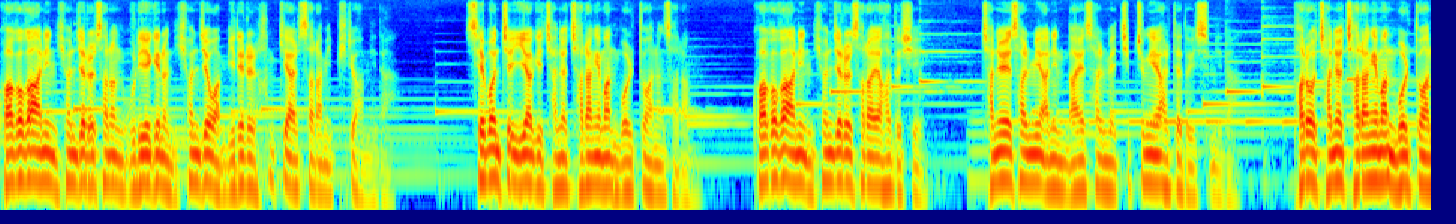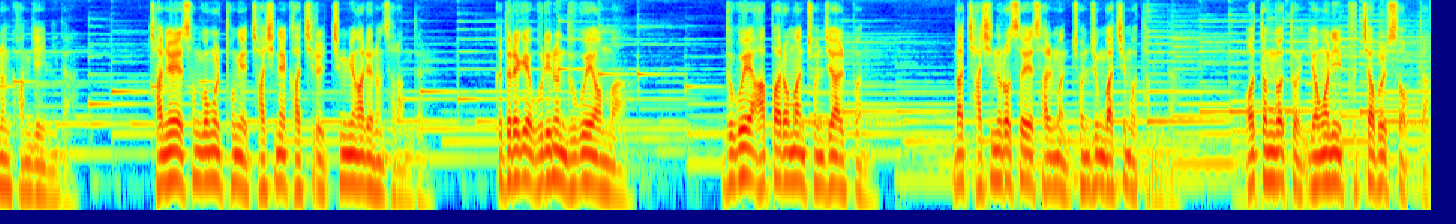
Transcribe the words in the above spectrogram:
과거가 아닌 현재를 사는 우리에게는 현재와 미래를 함께할 사람이 필요합니다. 세 번째 이야기 자녀 자랑에만 몰두하는 사람. 과거가 아닌 현재를 살아야 하듯이 자녀의 삶이 아닌 나의 삶에 집중해야 할 때도 있습니다. 바로 자녀 자랑에만 몰두하는 관계입니다. 자녀의 성공을 통해 자신의 가치를 증명하려는 사람들. 그들에게 우리는 누구의 엄마, 누구의 아빠로만 존재할 뿐, 나 자신으로서의 삶은 존중받지 못합니다. 어떤 것도 영원히 붙잡을 수 없다.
